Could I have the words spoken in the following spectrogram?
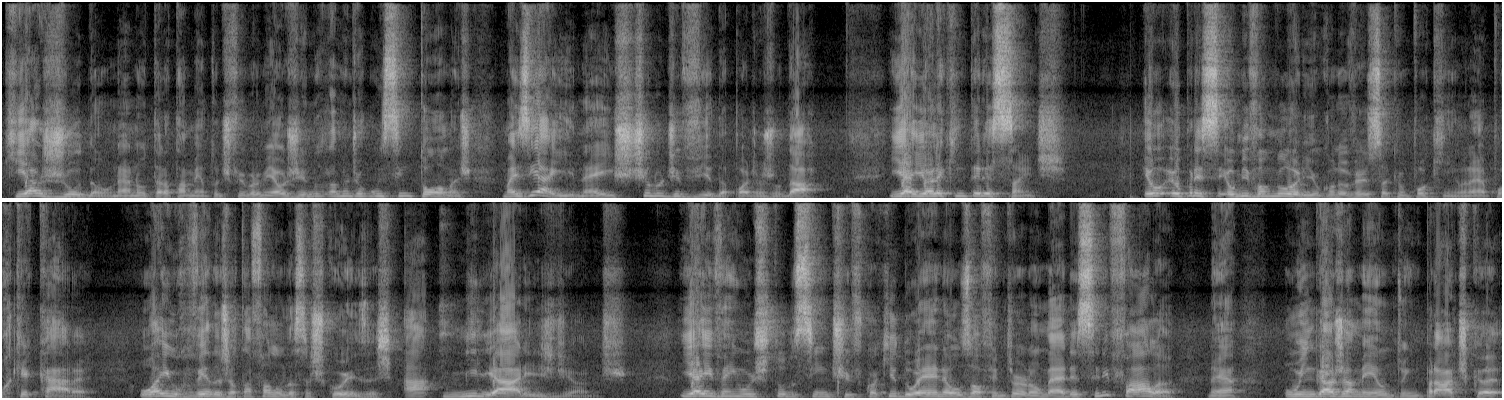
que ajudam né, no tratamento de fibromialgia, no tratamento de alguns sintomas. Mas e aí, né? Estilo de vida pode ajudar? E aí, olha que interessante. Eu, eu, eu me vanglorio quando eu vejo isso aqui um pouquinho, né? Porque, cara, o Ayurveda já está falando dessas coisas há milhares de anos. E aí vem um estudo científico aqui do Annals of Internal Medicine e fala, né? O engajamento em prática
